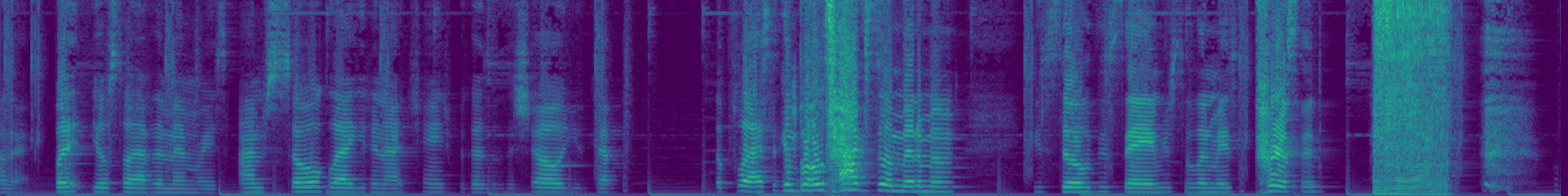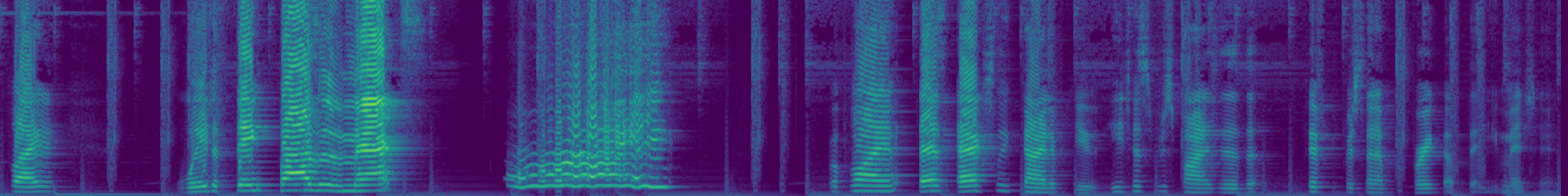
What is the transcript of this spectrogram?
Okay, but you'll still have the memories. I'm so glad you did not change because of the show. You kept the plastic and Botox to a minimum. You still the same. You're still an amazing person. Reply, way to think positive, Max. Right replying, That's actually kind of cute. He just responded to the 50% of the breakup that you mentioned.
